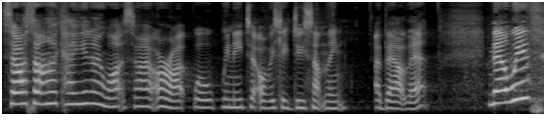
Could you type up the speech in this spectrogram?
So I thought, okay, you know what? So, all right, well, we need to obviously do something about that. Now, with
